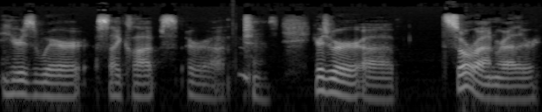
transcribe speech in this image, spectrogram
here's where Cyclops, or uh, here's where uh, Sauron, rather,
